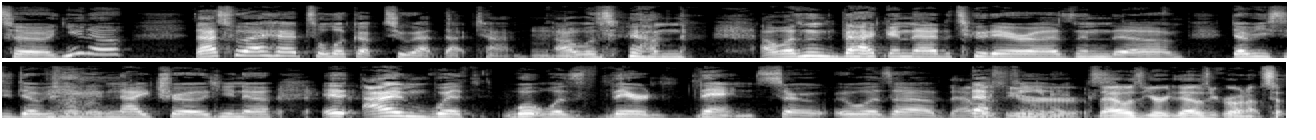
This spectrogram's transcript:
to, you know, that's who I had to look up to at that time. I was I'm, I wasn't back in the Attitude Eras and the um, WCW Nitros, you know. It, I'm with what was there then. So it was uh That Beth was your Phoenix. that was your that was your growing up. So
